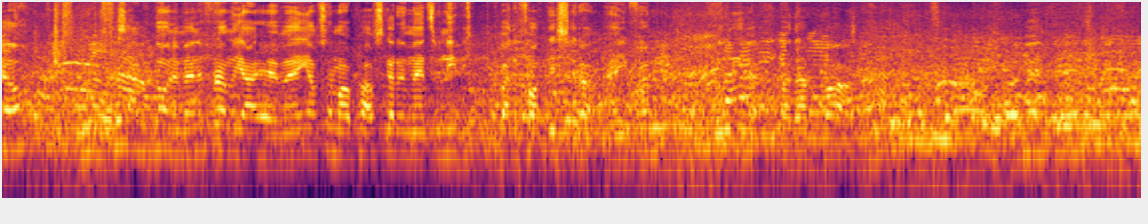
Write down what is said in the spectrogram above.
know? That's how we doing it, man. The family out here, man. You know I'm talking about? Pop Scudda, man, Tunivi. We about to fuck this shit up, man. You feel me? Believe that. We about to have a bar, man. Amen. When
